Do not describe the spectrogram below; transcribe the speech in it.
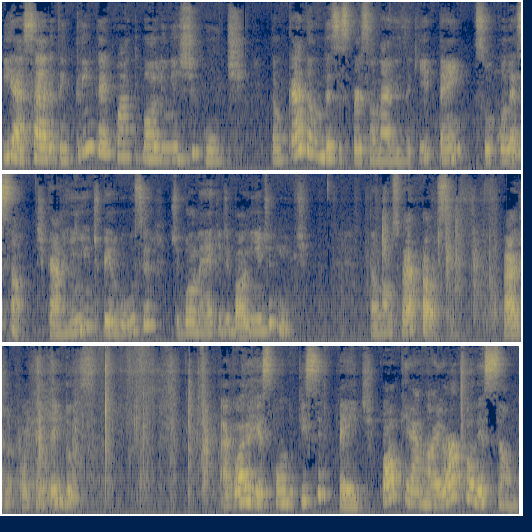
E a Sara tem 34 bolinhas de gude. Então, cada um desses personagens aqui tem sua coleção de carrinho, de pelúcia, de boneca e de bolinha de gude. Então, vamos para a próxima. Página 82. Agora, responda o que se pede. Qual que é a maior coleção?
